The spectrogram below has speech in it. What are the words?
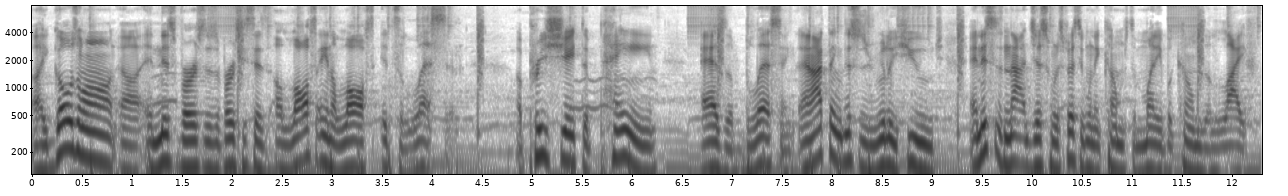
uh, he goes on uh, in this verse. There's a verse he says, "A loss ain't a loss; it's a lesson. Appreciate the pain." as a blessing. And I think this is really huge. And this is not just when, especially when it comes to money, but comes to life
